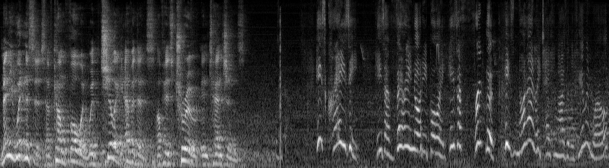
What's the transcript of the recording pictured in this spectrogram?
Many witnesses have come forward with chilling evidence of his true intentions. He's crazy. He's a very naughty boy. He's a Fruit Loop. He's not only taking over the human world,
